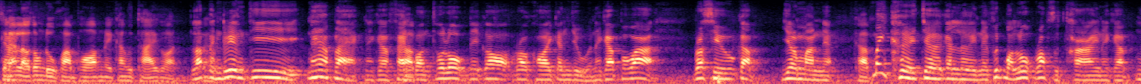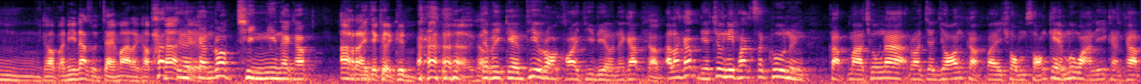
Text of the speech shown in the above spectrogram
ฉะนั้นเราต้องดูความพร้อมในครั้งสุดท้ายก่อน และเป็นเรื่องที่น่าแปลกนะครับแฟนครับบอลทั่วโลกนี่ก็รอคอยกันอยู่นะครับ เพราะว่าบราซิลกับเยอรมันเนี่ยครับ ไม่เคยเจอกันเลยในฟุตบอลโลกรอบสุดท้ายนะครับ อืมครับอันนี้น่าสนใจมากนะครับถ้าเจอกันรอบชิงนี่นะครับ อะไรจะเกิดขึ้นครับจะเป็นเกมที่รอคอยทีเดียวนะครับครับ เอาละครับ เดี๋ยวช่วงนี้พักสักครู่หนึ่งกลับมาช่วงหน้าเราจะย้อนกลับไปชม 2 เกมเมื่อวานนี้กันครับ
